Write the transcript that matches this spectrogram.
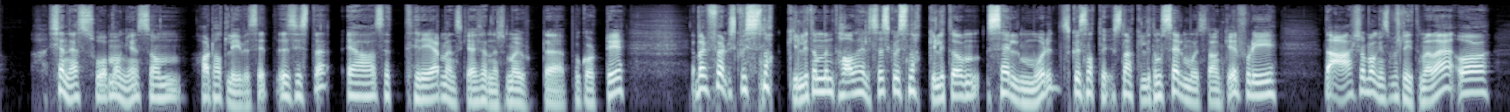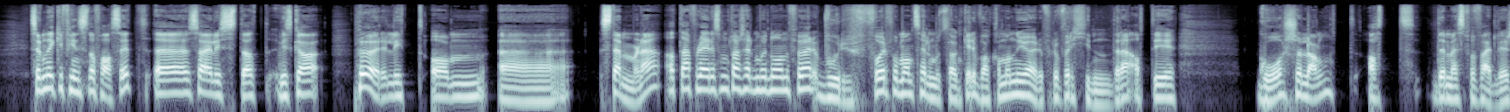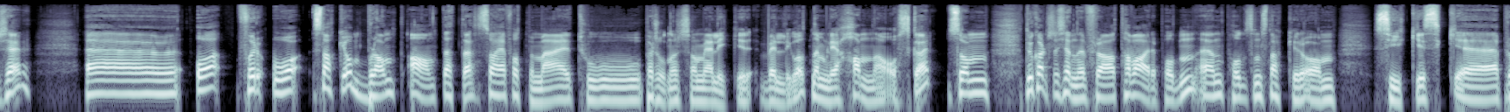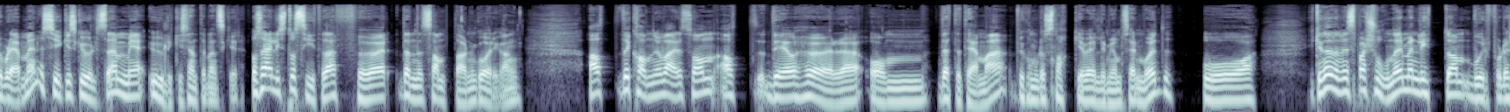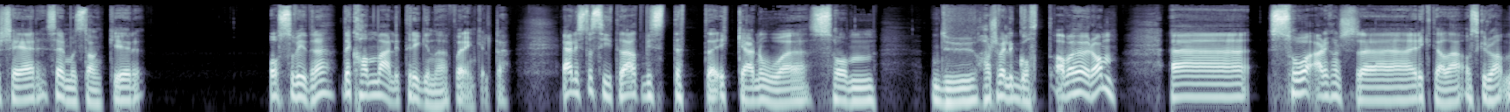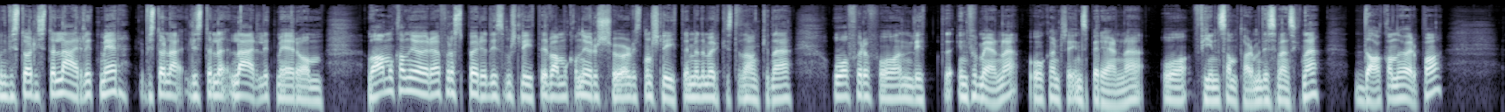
kjenner jeg så mange som har tatt livet sitt i det siste. Jeg har sett tre mennesker jeg kjenner som har gjort det på kort tid. Jeg bare føler, Skal vi snakke litt om mental helse? Skal vi snakke litt om selvmord? Skal vi snakke, snakke litt om selvmordstanker? Fordi det er så mange som sliter med det. Og selv om det ikke fins noe fasit, eh, så har jeg lyst til at vi skal høre litt om eh, Stemmer det at det er flere som tar selvmord nå enn før? Hvorfor får man selvmordstanker? Hva kan man gjøre for å forhindre at de går så langt at det mest forferdelige skjer? Eh, og for å snakke om blant annet dette, så har jeg fått med meg to personer som jeg liker veldig godt, nemlig Hanna og Oskar, som du kanskje kjenner fra Ta vare-podden, en pod som snakker om psykiske eh, problemer, psykisk uhelse, med ulike kjente mennesker. Og så har jeg lyst til å si til deg, før denne samtalen går i gang, at det kan jo være sånn at det å høre om dette temaet Vi kommer til å snakke veldig mye om selvmord, og ikke nødvendigvis personer, men litt om hvorfor det skjer, selvmordstanker osv. Det kan være litt triggende for enkelte. Jeg har lyst til å si til deg at hvis dette ikke er noe som du har så veldig godt av å høre om, eh, så er det kanskje riktig av deg å skru av. Men hvis du har lyst til å lære litt mer, hvis du har lyst til å lære litt mer om hva man kan gjøre for å spørre de som sliter, hva man kan gjøre sjøl hvis man sliter med de mørkeste tankene, og for å få en litt informerende og kanskje inspirerende og fin samtale med disse menneskene, da kan du høre på.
